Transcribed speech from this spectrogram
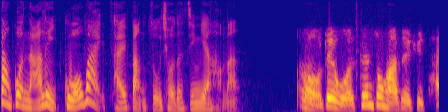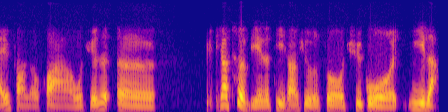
到过哪里国外采访足球的经验好吗？哦，对我跟中华队去采访的话，我觉得呃比较特别的地方，譬如说我去过伊朗。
